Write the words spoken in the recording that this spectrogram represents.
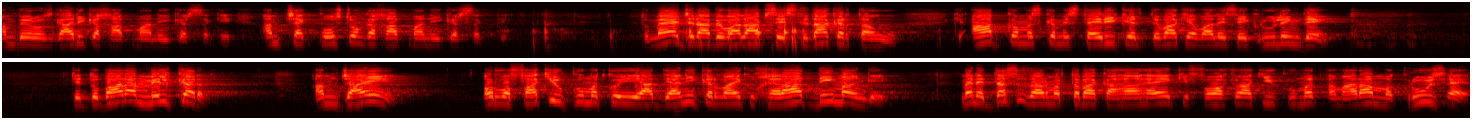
हम बेरोजगारी का खात्मा नहीं कर सके। हम चेक पोस्टों का खात्मा नहीं कर सकते। तो मैं जनाब वाला आपसे इस्तदा करता हूँ कि आप कम अज कम इस तहरीक अल्तवा के हवाले से एक रूलिंग दें कि दोबारा मिलकर हम जाएँ और वफाकी हुकूमत को यह याद याददानी करवाएँ कि खैरात नहीं मांगे। मैंने दस हज़ार मरतबा कहा है कि वफाकी हुकूमत हमारा मकरूज है।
